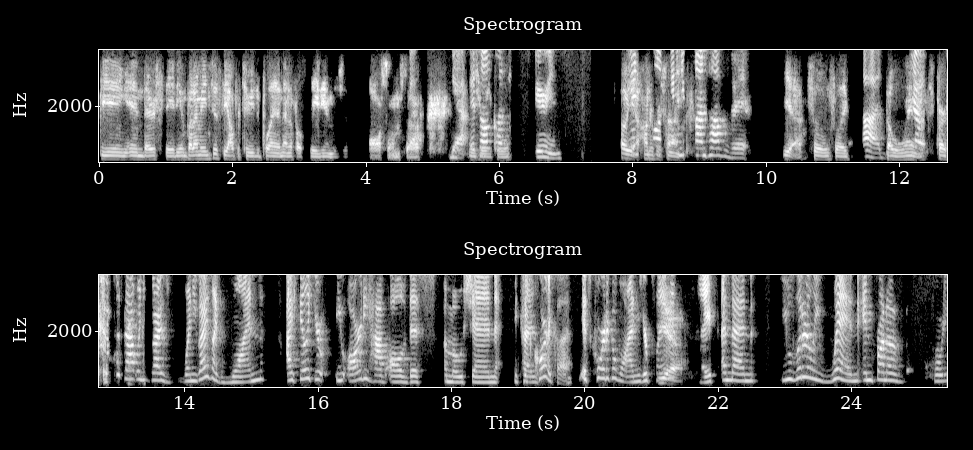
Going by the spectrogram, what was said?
being in their stadium. But I mean just the opportunity to play in an NFL stadium is just awesome. So Yeah, was it's all really about cool. the experience. Oh yeah, hundred you on- And percent. on top of it. Yeah. So it was like God, double win. Yeah. It's perfect. How was that when you guys when you guys like won? I feel like you're you already have all of this emotion because it's Cortaca. it's Cortaca one. You're playing Yeah. it life, and then you literally win in front of forty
